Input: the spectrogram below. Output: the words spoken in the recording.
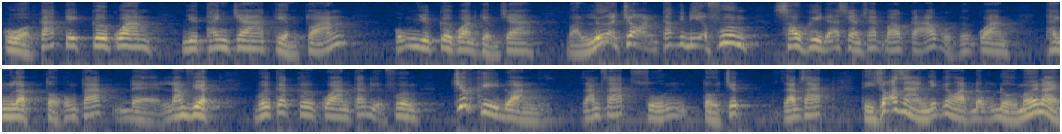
của các cái cơ quan như thanh tra, kiểm toán cũng như cơ quan kiểm tra và lựa chọn các cái địa phương sau khi đã xem xét báo cáo của cơ quan thành lập tổ công tác để làm việc với các cơ quan các địa phương trước khi đoàn giám sát xuống tổ chức giám sát thì rõ ràng những cái hoạt động đổi mới này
